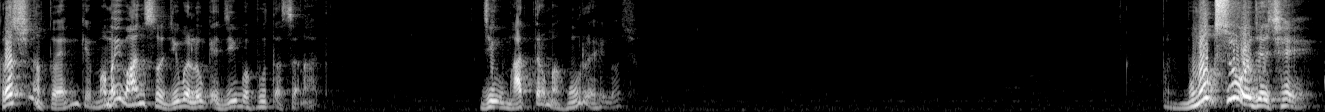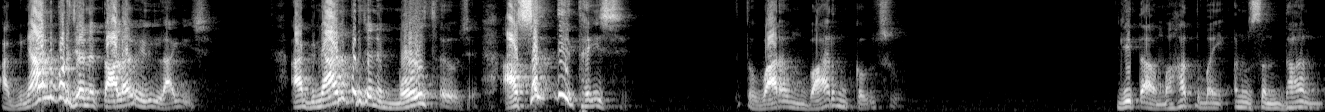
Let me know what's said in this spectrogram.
કૃષ્ણ તો એમ કે મમય વાંસો જીવ લોકે જીવ ભૂત સનાત જીવ માત્રમાં હું રહેલો છું. પણ મુમુક્ષુઓ જે છે, આ જ્ઞાન પર જેને તાલાવેલી લાગી છે, આ જ્ઞાન પર જેને મોહ થયો છે, આસક્તિ થઈ છે તો વારંવાર હું કહું છું. ગીતા મહાત્મય અનુસંધાન,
